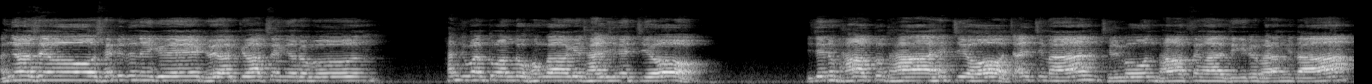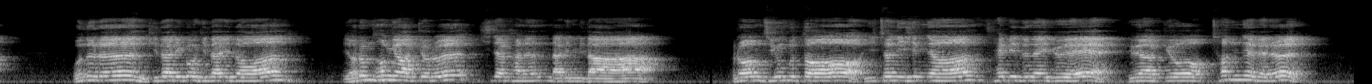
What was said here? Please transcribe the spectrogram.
안녕하세요. 세비드네 교회 교회학교 학생 여러분. 한 주간 동안도 건강하게 잘 지냈지요? 이제는 방학도 다 했지요. 짧지만 즐거운 방학 생활 되기를 바랍니다. 오늘은 기다리고 기다리던 여름 성경학교를 시작하는 날입니다. 그럼 지금부터 2020년 세비드네 교회 교회학교 첫 예배를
